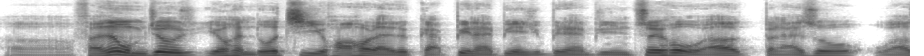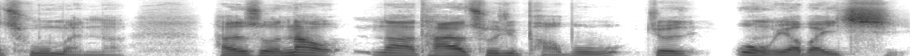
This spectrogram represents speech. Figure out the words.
呃，反正我们就有很多计划，后来就改变来变去，变来变去。最后我要本来说我要出门了，他就说那那他要出去跑步，就问我要不要一起，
